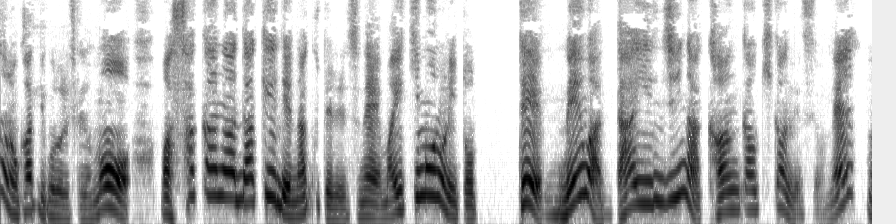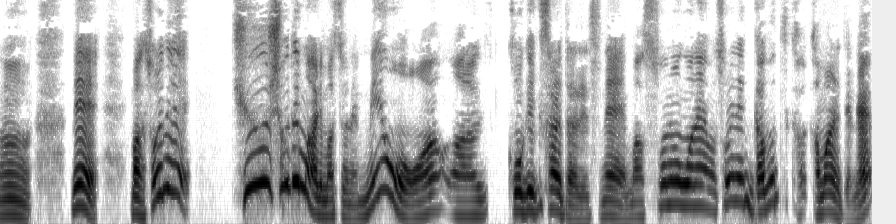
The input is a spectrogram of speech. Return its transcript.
なのかっていうことですけども、まあ魚だけでなくてですね、まあ生き物にとって目は大事な感覚器官ですよね。うん。で、まあそれで、急所でもありますよね。目をああの攻撃されたらですね、まあその後ね、それでガブって噛まれてね、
